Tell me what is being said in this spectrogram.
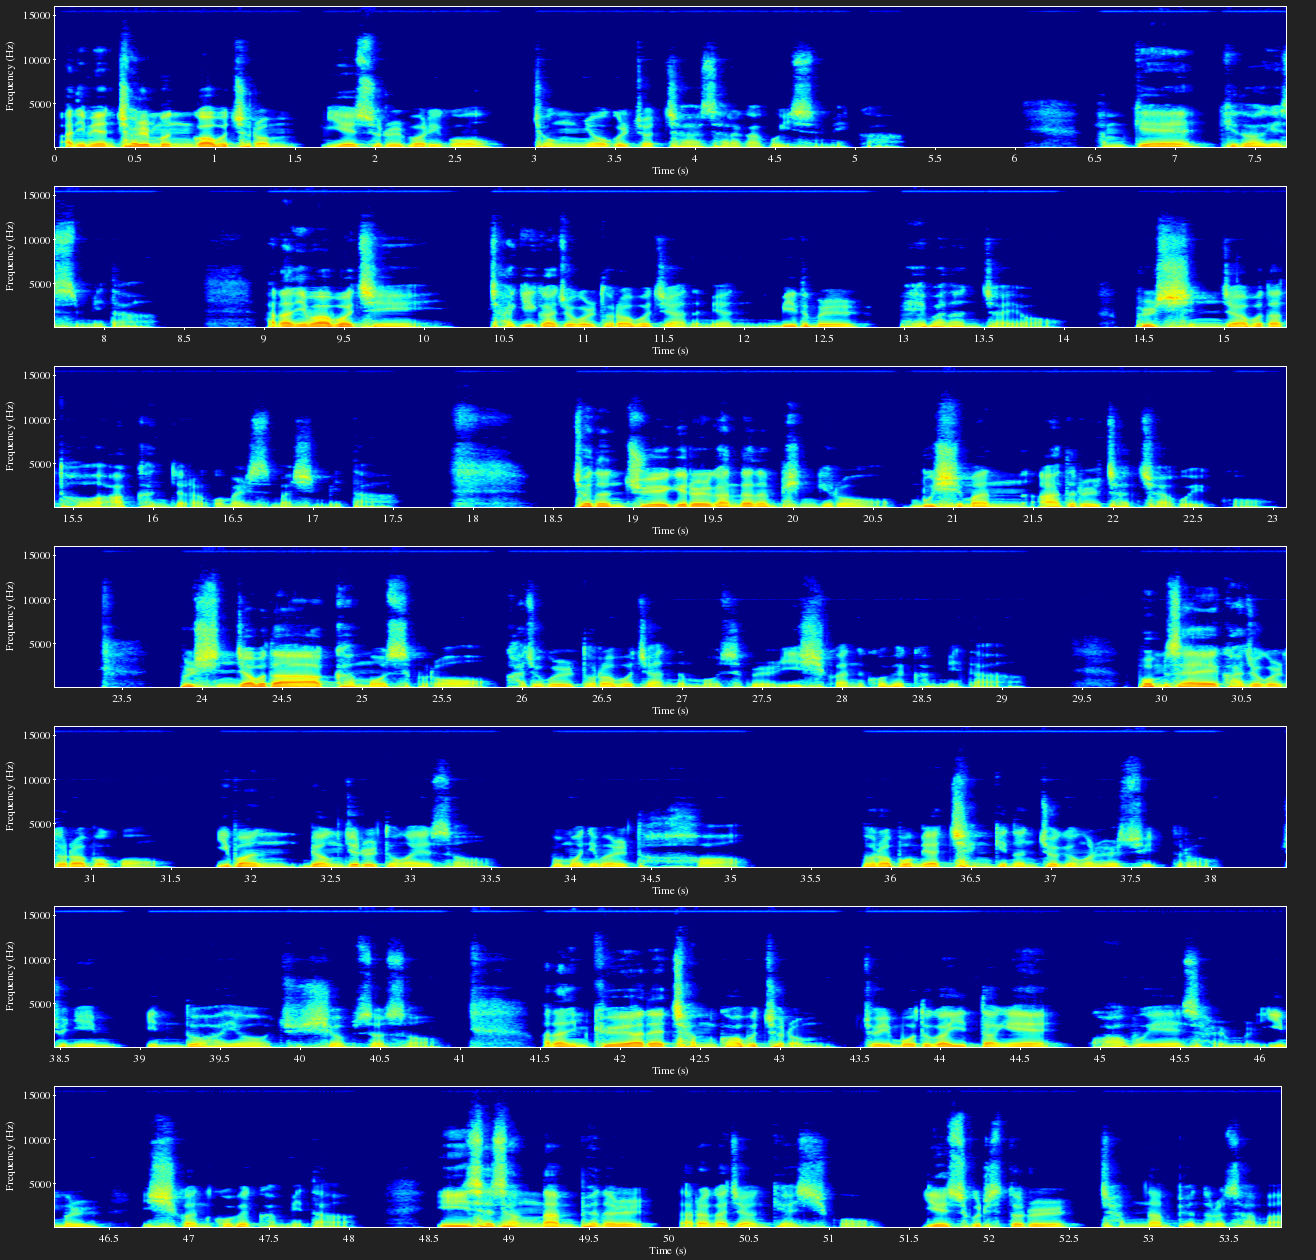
아니면 젊은 과부처럼 예수를 버리고 정욕을 쫓아 살아가고 있습니까? 함께 기도하겠습니다. 하나님 아버지, 자기 가족을 돌아보지 않으면 믿음을 배반한 자요, 불신자보다 더 악한 자라고 말씀하십니다. 저는 주의 길을 간다는 핑계로 무심한 아들을 자처하고 있고, 불신자보다 악한 모습으로 가족을 돌아보지 않는 모습을 이 시간 고백합니다. 범사의 가족을 돌아보고 이번 명절을 통하여서 부모님을 더 돌아보며 챙기는 적용을 할 수 있도록 주님 인도하여 주시옵소서. 하나님 교회 안에 참 과부처럼 저희 모두가 이 땅에 과부의 삶을 임을 이 시간 고백합니다. 이 세상 남편을 따라가지 않게 하시고 예수 그리스도를 참 남편으로 삼아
